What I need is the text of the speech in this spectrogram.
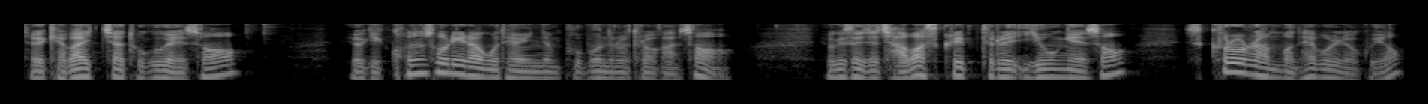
저희 개발자 도구에서 여기 콘솔이라고 되어 있는 부분으로 들어가서 여기서 이제 자바스크립트를 이용해서 스크롤을 한번 해보려고요.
